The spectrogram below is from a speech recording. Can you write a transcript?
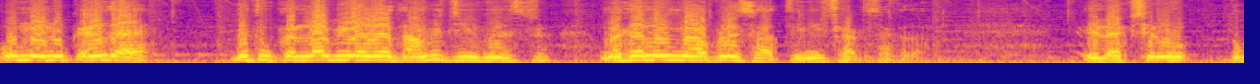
ਉਹ ਮੈਨੂੰ ਕਹਿੰਦਾ ਵੀ, ਤੂੰ ਇਕੱਲਾ ਵੀ ਆ ਜਾ ਤਾਂ ਵੀ ਚੀਫ ਮਿਨਿਸਟਰ। ਮੈਂ ਕਿਹਾ, ਨਹੀਂ, ਮੈਂ ਆਪਣੇ ਸਾਥੀ ਨਹੀਂ ਛੱਡ ਸਕਦਾ। ਇਲੈਕਸ਼ਨ ਤੋਂ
